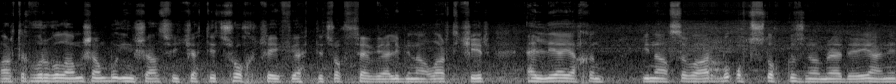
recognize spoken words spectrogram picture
Artıq vurğulamışam bu inşaat şirkəti çox keyfiyyətli, çox səviyyəli binalar tikir. 50-yə yaxın binası var. Bu 39 nömrədir. Yəni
